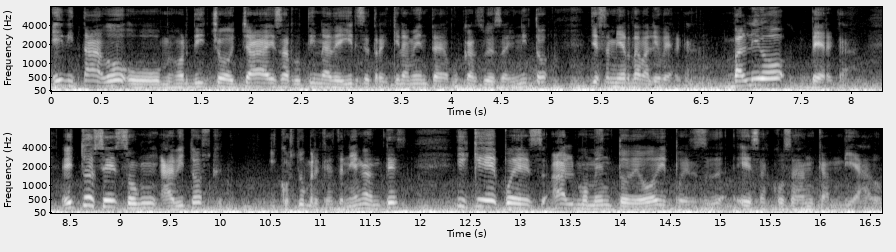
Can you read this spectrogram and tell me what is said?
evitado, o mejor dicho, ya esa rutina de irse tranquilamente a buscar su desayunito. Y esa mierda valió verga. Valió verga. Entonces son hábitos y costumbres que tenían antes y que pues al momento de hoy pues esas cosas han cambiado.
